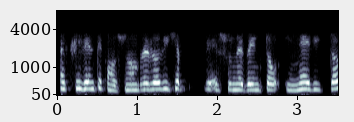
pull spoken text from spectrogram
Accidente, como su nombre lo dije, es un evento inédito,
